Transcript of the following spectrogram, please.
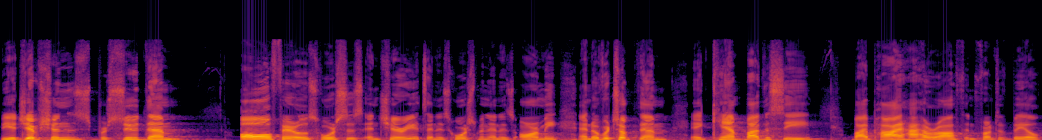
The Egyptians pursued them, all Pharaoh's horses and chariots and his horsemen and his army, and overtook them and camped by the sea by Pi Hahiroth in front of Baal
